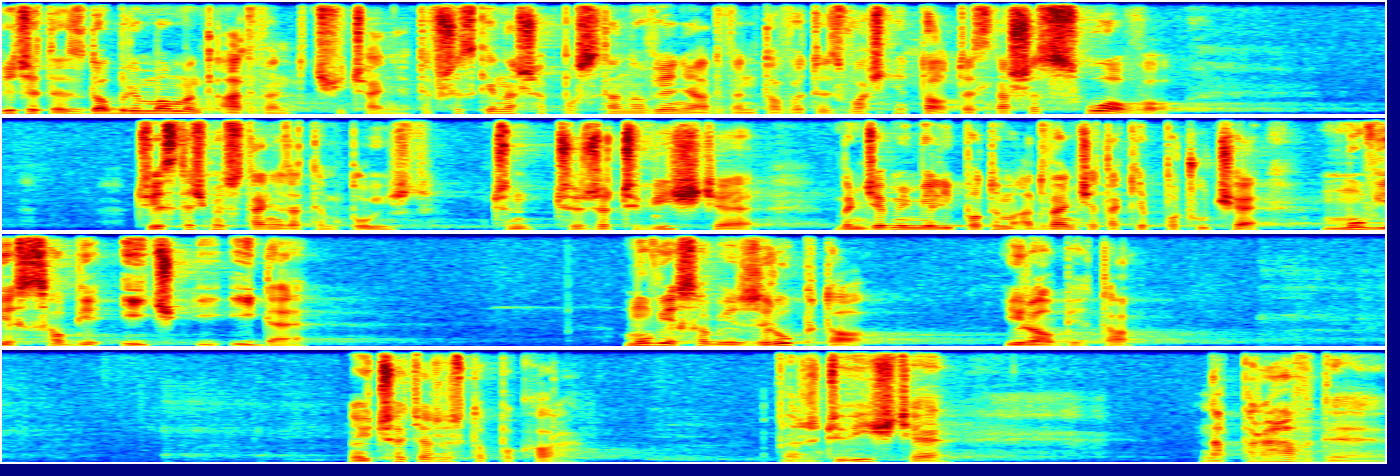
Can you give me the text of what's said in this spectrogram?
Wiecie, to jest dobry moment adwent, ćwiczenie. Te wszystkie nasze postanowienia adwentowe to jest właśnie to, to jest nasze Słowo. Czy jesteśmy w stanie za tym pójść? Czy, czy rzeczywiście będziemy mieli po tym adwencie takie poczucie, mówię sobie idź i idę? Mówię sobie zrób to i robię to? No i trzecia rzecz to pokora. No rzeczywiście, naprawdę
